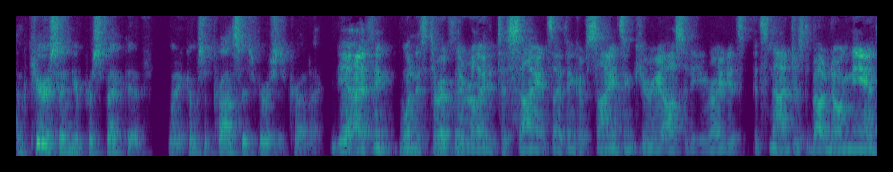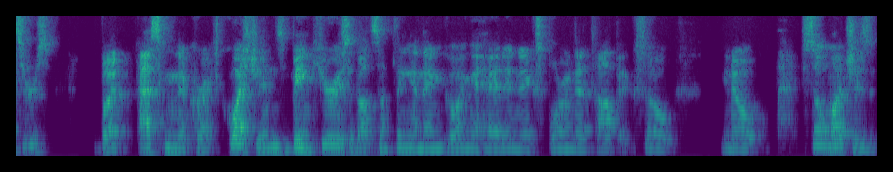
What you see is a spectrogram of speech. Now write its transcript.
I'm curious on your perspective when it comes to process versus product. Yeah, I think when it's directly related to science, I think of science and curiosity, right? It's it's not just about knowing the answers, but asking the correct questions, being curious about something, and then going ahead and exploring that topic. So, you know, so much is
